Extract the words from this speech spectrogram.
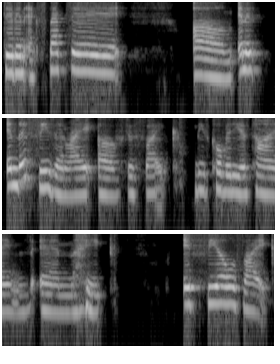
didn't expect it um, and it, in this season right of just like these covidious times and like it feels like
